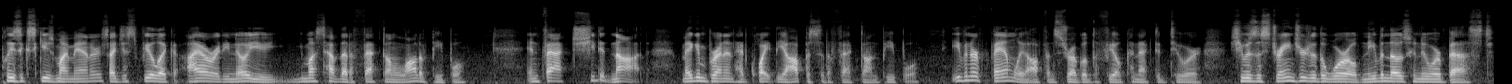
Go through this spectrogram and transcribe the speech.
Please excuse my manners. I just feel like I already know you. You must have that effect on a lot of people. In fact, she did not. Megan Brennan had quite the opposite effect on people. Even her family often struggled to feel connected to her. She was a stranger to the world and even those who knew her best.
